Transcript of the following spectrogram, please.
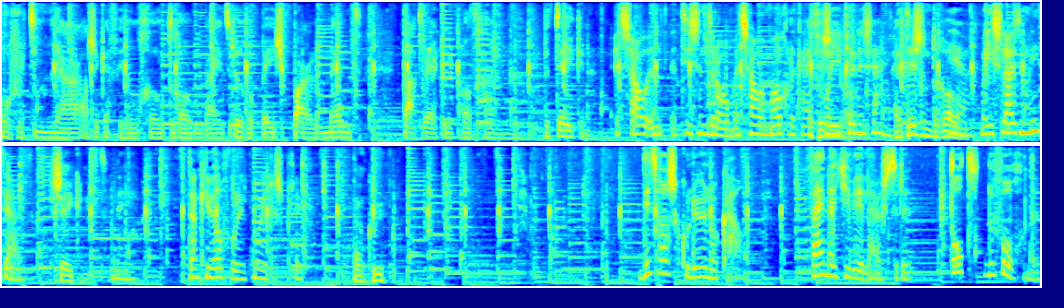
over tien jaar, als ik even heel groot droom, bij het Europees Parlement daadwerkelijk wat gaan uh, betekenen. Het, zou een, het is een droom, het zou een mogelijkheid voor je droom. kunnen zijn. Het is een droom. Ja, maar je sluit hem niet uit. Zeker niet. Nee. Dankjewel voor dit mooie gesprek. Dank u. Dit was Couleur Lokaal. Fijn dat je weer luisterde. Tot de volgende.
